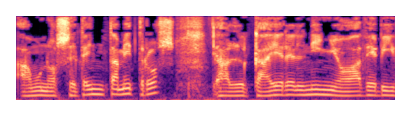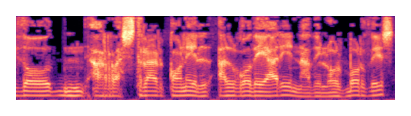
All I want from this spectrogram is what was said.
a unos 70 metros, al caer el niño ha debido mm, arrastrar con él algo de arena de los bordes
